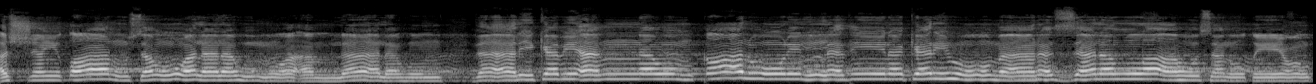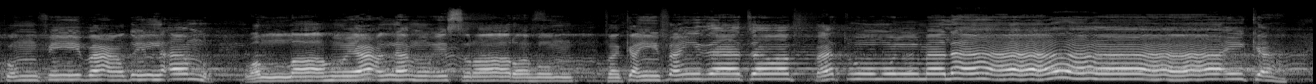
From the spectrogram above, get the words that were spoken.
الشيطان سول لهم وأملى لهم ذلك بأنهم قالوا للذين كرهوا ما نزل الله سنطيعكم في بعض الأمر والله يعلم إسرارهم فكيف إذا توفتهم الملائكة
